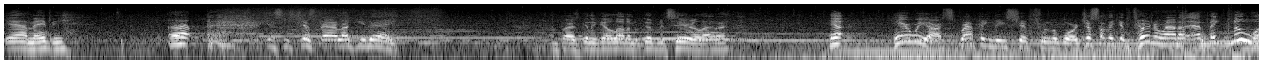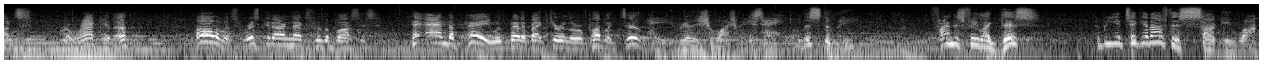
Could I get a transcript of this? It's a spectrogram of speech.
Yeah, maybe. Ah, I guess it's just our lucky day. Empire's gonna get a lot of good material out of it. Yeah, here we are, scrapping these ships from the war just so they can turn around and- and make new ones. What a racket, huh? All of us risking our necks for the bosses. And the pay was better back during the Republic, too. Hey, you really should watch what you say. Well, listen to me. Find us free like this, could be your ticket off this soggy rock.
